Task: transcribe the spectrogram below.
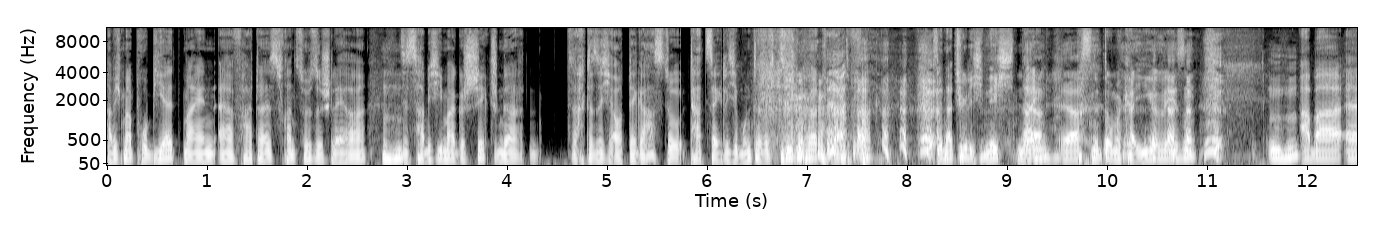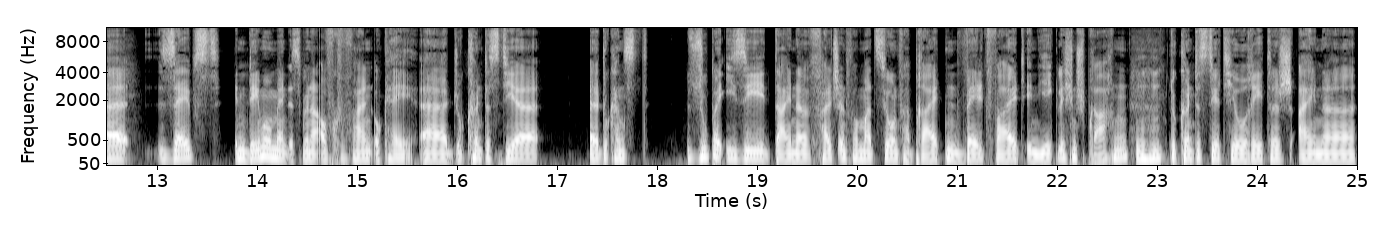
Habe ich mal probiert. Mein äh, Vater ist Französischlehrer. Mhm. Das habe ich ihm mal geschickt und da dachte sich auch, Digga, hast du tatsächlich im Unterricht zugehört? Also natürlich nicht. Nein, ja, ja. ist eine dumme KI gewesen. mhm. Aber äh, selbst in dem Moment ist mir dann aufgefallen, okay, äh, du könntest dir, äh, du kannst super easy deine Falschinformation verbreiten, weltweit in jeglichen Sprachen. Mhm. Du könntest dir theoretisch eine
